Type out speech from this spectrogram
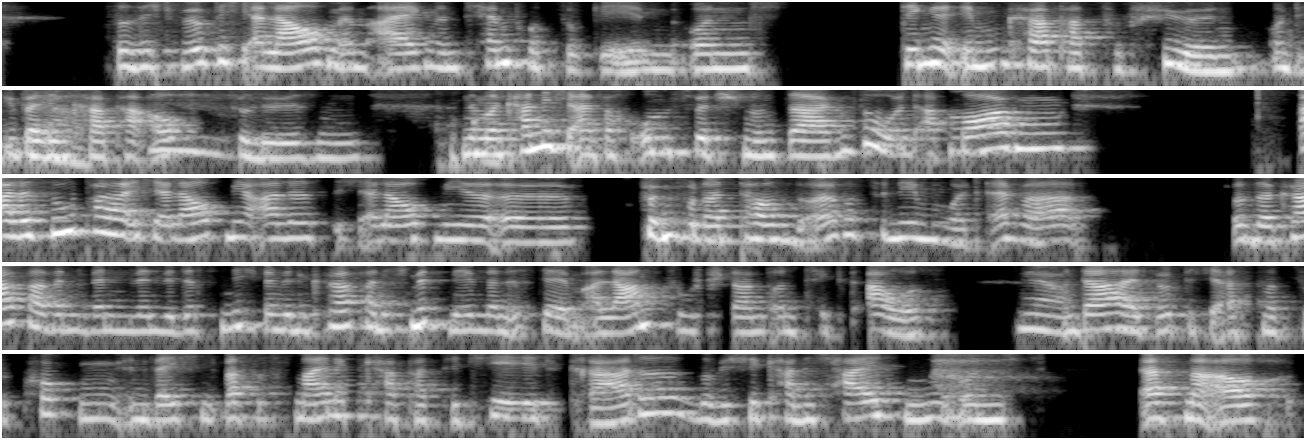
so sich wirklich erlauben, im eigenen Tempo zu gehen und Dinge im Körper zu fühlen und über ja. den Körper aufzulösen. Oh man kann nicht einfach umswitchen und sagen, so und ab morgen alles super, ich erlaube mir alles, ich erlaube mir äh, 500.000 Euro zu nehmen, whatever. Unser Körper, wenn, wenn, wenn wir das nicht, wenn wir den Körper nicht mitnehmen, dann ist der im Alarmzustand und tickt aus. Ja. Und da halt wirklich erstmal zu gucken, in welchen, was ist meine Kapazität gerade, so wie viel kann ich halten und erstmal auch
